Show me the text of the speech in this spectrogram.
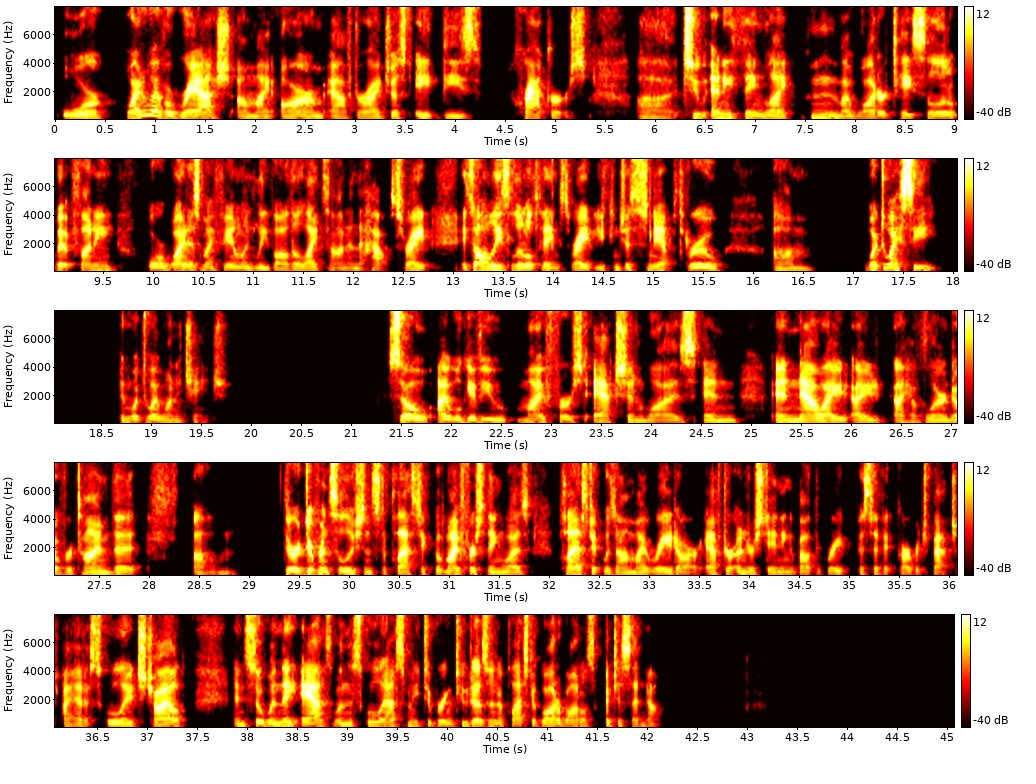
Or why do I have a rash on my arm after I just ate these crackers? Uh, to anything like, hmm, my water tastes a little bit funny, or why does my family leave all the lights on in the house, right? It's all these little things, right? You can just snap through um, what do I see and what do I want to change? So I will give you my first action was, and and now I I, I have learned over time that um, there are different solutions to plastic, but my first thing was plastic was on my radar after understanding about the Great Pacific Garbage Patch. I had a school age child. And so when they asked, when the school asked me to bring two dozen of plastic water bottles, I just said no.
